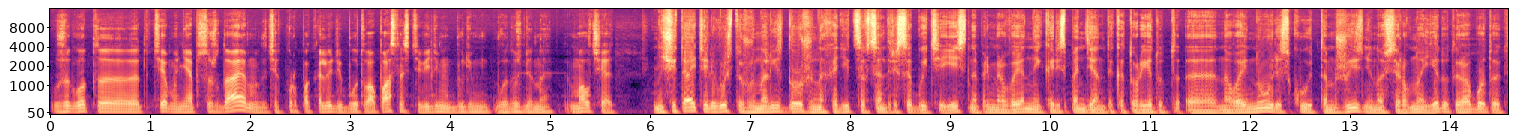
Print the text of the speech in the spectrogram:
уже год эту тему не обсуждаем. До тех пор, пока люди будут в опасности, видимо, будем вынуждены молчать. Не считаете ли вы, что журналист должен находиться в центре событий? Есть, например, военные корреспонденты, которые едут э, на войну, рискуют там жизнью, но все равно едут и работают.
